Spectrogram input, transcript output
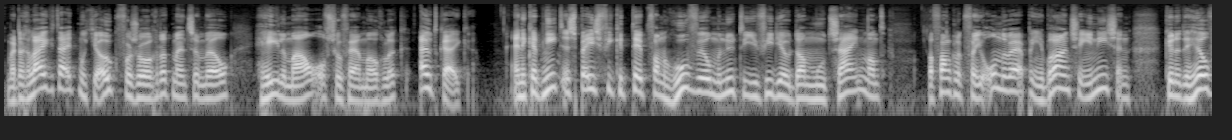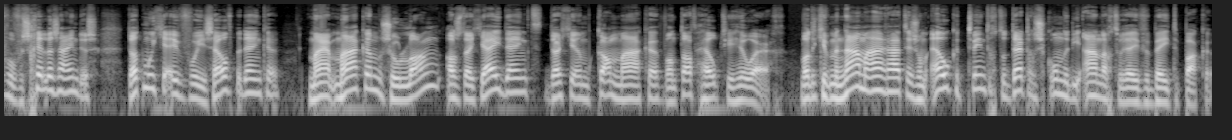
maar tegelijkertijd moet je ook voor zorgen dat mensen hem wel helemaal of zo ver mogelijk uitkijken. En ik heb niet een specifieke tip van hoeveel minuten je video dan moet zijn, want afhankelijk van je onderwerp en je branche en je niche en kunnen er heel veel verschillen zijn. Dus dat moet je even voor jezelf bedenken. Maar maak hem zo lang als dat jij denkt dat je hem kan maken, want dat helpt je heel erg. Wat ik je met name aanraad is om elke 20 tot 30 seconden die aandacht weer even beet te pakken.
